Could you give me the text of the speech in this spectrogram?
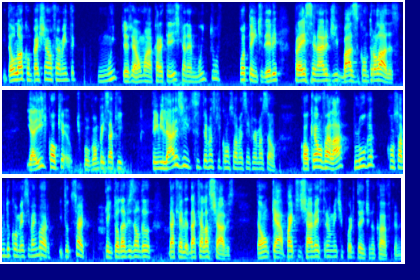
Então o Log Compaction é uma ferramenta muito, é uma característica né, muito potente dele para esse cenário de bases controladas. E aí, qualquer. Tipo, vamos pensar que tem milhares de sistemas que consomem essa informação. Qualquer um vai lá, pluga, consome do começo e vai embora. E tudo certo. Tem toda a visão do, daquela, daquelas chaves. Então, que a parte de chave é extremamente importante no Kafka. Né?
